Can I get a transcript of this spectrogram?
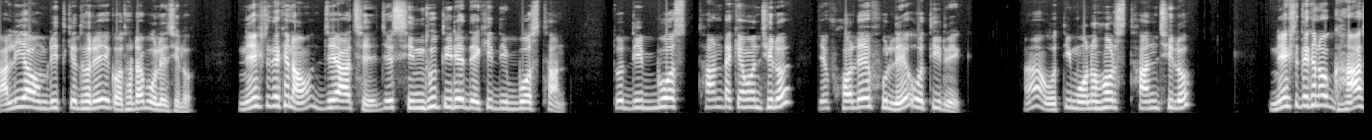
কালিয়া অমৃতকে ধরে এই কথাটা বলেছিল। নেক্সট দেখে নাও যে আছে, যে সিন্ধু তীরে দেখি দিব্যস্থান। তো দিব্যস্থানটা কেমন ছিল? যে ফলে ফুলে অতিরেক হ্যাঁ অতি মনোহর স্থান ছিল। নেক্সট দেখে নাও ঘাস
